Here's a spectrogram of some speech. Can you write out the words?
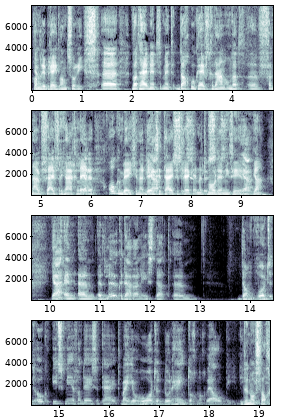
André Breedland, sorry. Eh, wat hij met, met dagboek heeft gedaan om dat eh, vanuit 50 jaar geleden Ja. ook een beetje naar deze Ja, tijd te trekken en het precies. moderniseren. Ja. Ja. Ja, en ehm, het leuke daaraan is dat ehm, dan wordt het ook iets meer van deze tijd. Maar je hoort er doorheen toch nog wel die, die, De nostalgie.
